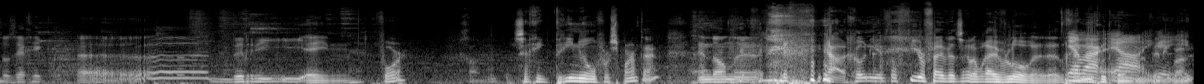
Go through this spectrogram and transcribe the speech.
Zo zeg ik eh 3-1. Voor? Gewoon. Zeg ik 3-0 voor Sparta. En dan... eh ja, Groningen heeft al vier of vijf wedstrijden op rij verloren. Dat gaat ja, niet maar goed ja, komen, ik ben bang. niet.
